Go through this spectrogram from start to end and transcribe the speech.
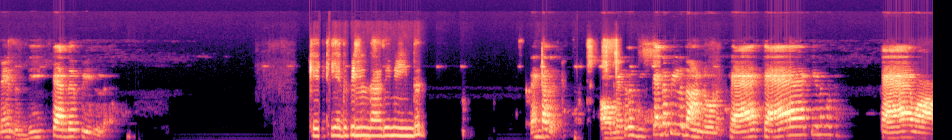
නේද දීර්ඝ ඇද පිල්ල කෙටි ඇද පිල්ලන දාලා තියෙන හින්ද දැක්කද ඔව් මෙතන දීර්ඝ ඇද පිල්ල දාන්න ඕන කෑ කෑ කියනකොට කෑවා?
